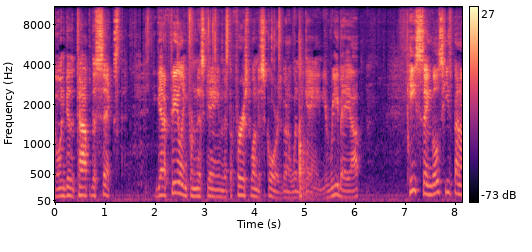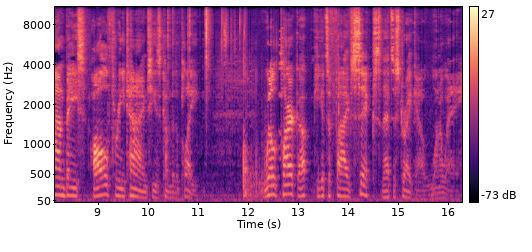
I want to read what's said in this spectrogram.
Going to the top of the sixth. You get a feeling from this game that the first one to score is going to win the game. Uribe up. He singles. He's been on base all three times he's come to the plate. Will Clark up. He gets a 5-6. That's a strikeout. One away.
